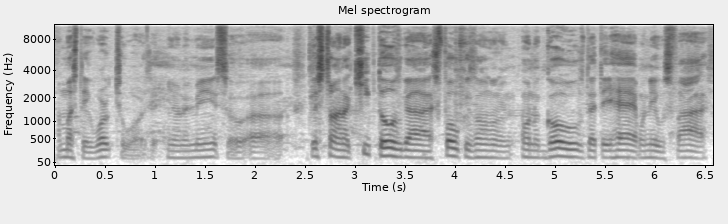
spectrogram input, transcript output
how much they work towards it. You know what I mean? So uh, just trying to keep those guys focused on on the goals that they had when they was five.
